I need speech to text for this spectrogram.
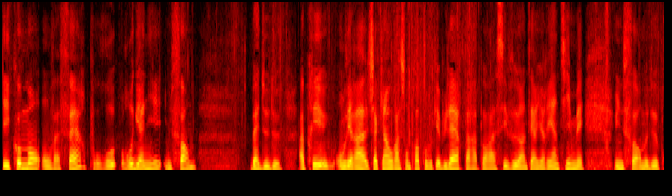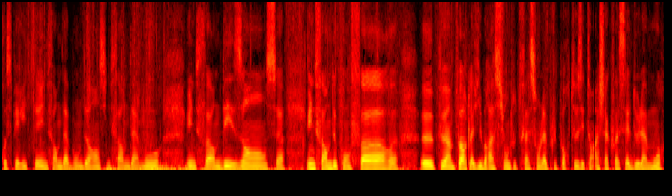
et comment on va faire pour regagner une forme bah, de, Après, on verra, chacun aura son propre vocabulaire par rapport à ses voeux intérieurs et intimes, mais une forme de prospérité, une forme d'abondance, une forme d'amour, une forme d'aisance, une forme de confort, euh, peu importe la vibration, de toute façon, la plus porteuse étant à chaque fois celle de l'amour,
